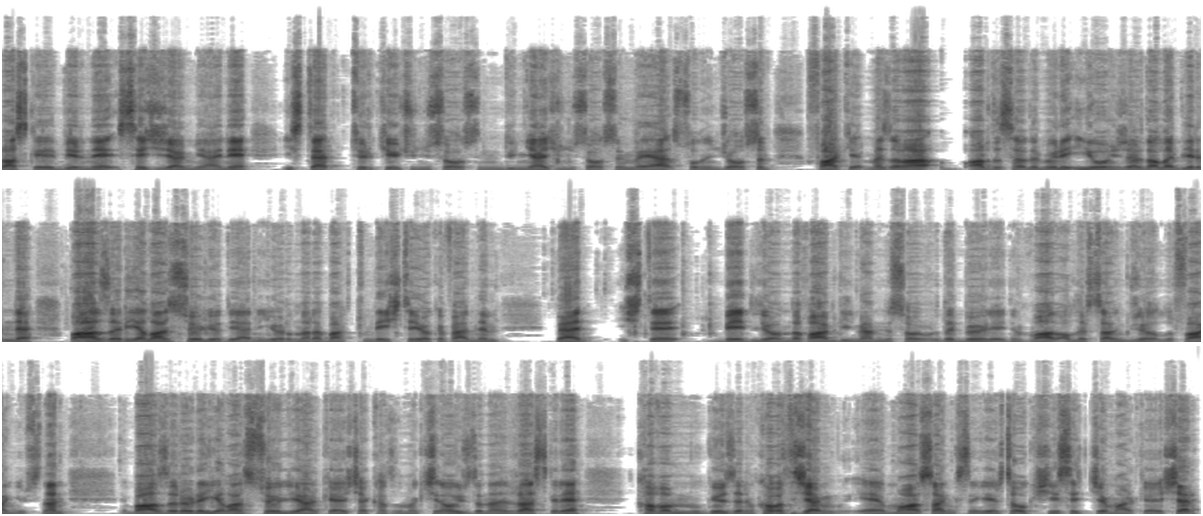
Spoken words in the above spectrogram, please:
rastgele birini seçeceğim yani. İster Türkiye üçüncüsü olsun, dünya üçüncüsü olsun veya sonuncu olsun fark etmez ama arada sırada böyle iyi oyuncuları da alabilirim de bazıları yalan söylüyordu yani yorumlara baktığımda işte yok efendim ben işte Bedlion'da falan bilmem ne serverda böyleydim falan alırsan güzel olur falan gibisinden. E, Bazıları öyle yalan söylüyor arkadaşlar katılmak için. O yüzden hani rastgele kafamı gözlerimi kapatacağım. E, mouse hangisine gelirse o kişiyi seçeceğim arkadaşlar.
